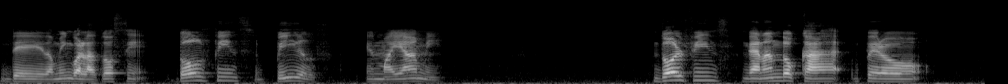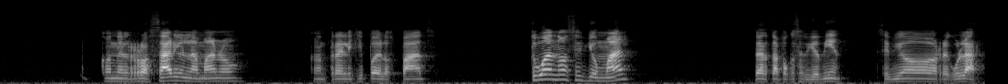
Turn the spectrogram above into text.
de domingo a las 12, Dolphins Bills en Miami. Dolphins ganando, pero con el rosario en la mano contra el equipo de los Pats. Tua no se vio mal, pero tampoco se vio bien. Se vio regular.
